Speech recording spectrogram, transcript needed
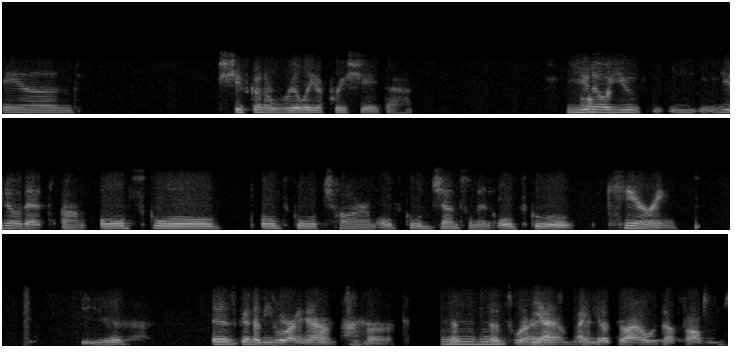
And she's going to really appreciate that. You know, you you know that um, old school, old school charm, old school gentleman, old school caring Yeah. is going to be very important to her. That's, Mhm. that's where I am, I and can- that's why I always have problems.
